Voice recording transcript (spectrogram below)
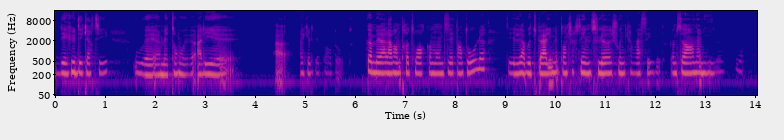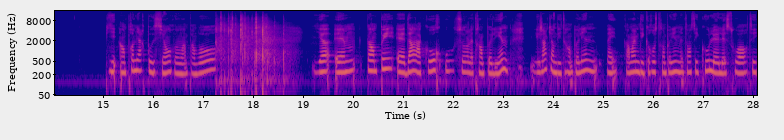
des rues des quartiers, ou, mettons, aller à, quelque part d'autre. Comme à l'avant de trottoir, comme on disait tantôt, là. Là-bas, tu peux aller, mettons, chercher une slush ou une crème glacée, des trucs comme ça en amis, là. Puis en première position, roulement tambour, il y a euh, camper euh, dans la cour ou sur le trampoline. Les gens qui ont des trampolines, ben, quand même des grosses trampolines, mettons, c'est cool le, soir, tu,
